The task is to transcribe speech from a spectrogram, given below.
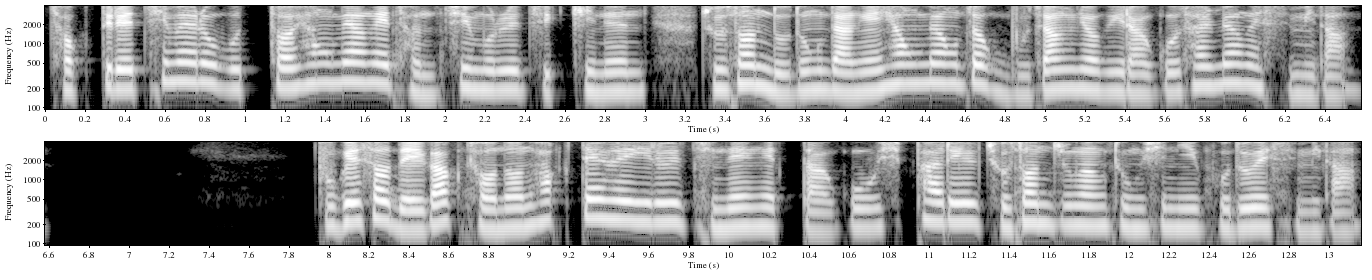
적들의 침해로부터 혁명의 전치물을 지키는 조선 노동당의 혁명적 무장력이라고 설명했습니다. 북에서 내각 전원 확대 회의를 진행했다고 18일 조선중앙통신이 보도했습니다.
